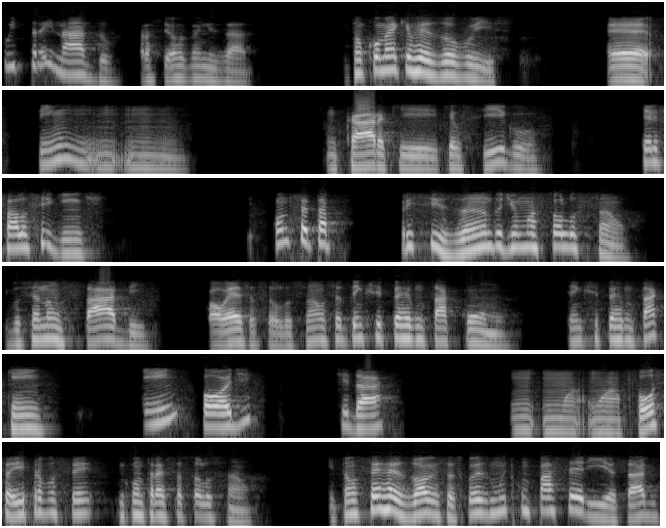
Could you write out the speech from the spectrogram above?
fui treinado para ser organizado. Então, como é que eu resolvo isso? É, tem um, um, um cara que, que eu sigo que ele fala o seguinte: quando você está precisando de uma solução e você não sabe qual é essa solução, você tem que se perguntar como, tem que se perguntar quem, quem pode te dar um, uma, uma força aí para você encontrar essa solução. Então você resolve essas coisas muito com parceria, sabe?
